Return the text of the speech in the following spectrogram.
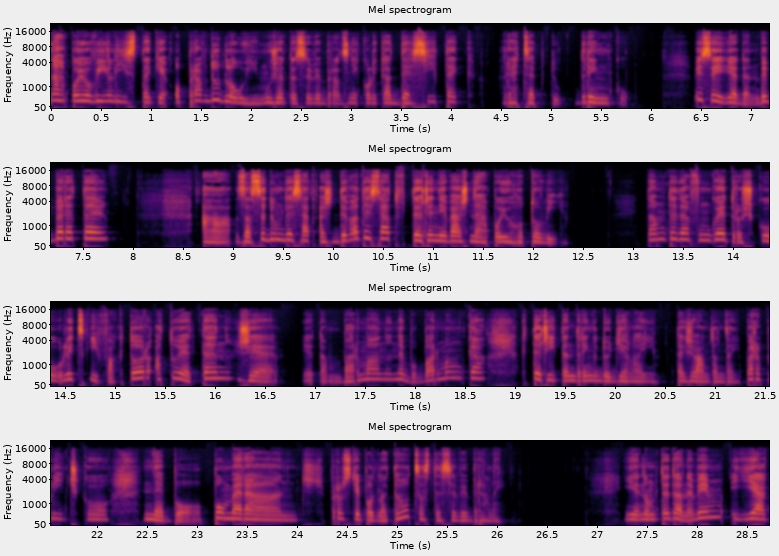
Nápojový lístek je opravdu dlouhý, můžete si vybrat z několika desítek receptů, drinků. Vy si jeden vyberete a za 70 až 90 vteřin je váš nápoj hotový. Tam teda funguje trošku lidský faktor a to je ten, že je tam barman nebo barmanka, kteří ten drink dodělají. Takže vám tam dají paraplíčko nebo pomeranč, prostě podle toho, co jste si vybrali. Jenom teda nevím, jak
